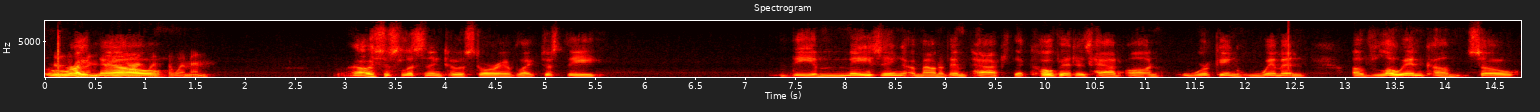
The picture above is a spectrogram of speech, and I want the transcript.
right now with the women. I was just listening to a story of like just the the amazing amount of impact that COVID has had on working women of low income. So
